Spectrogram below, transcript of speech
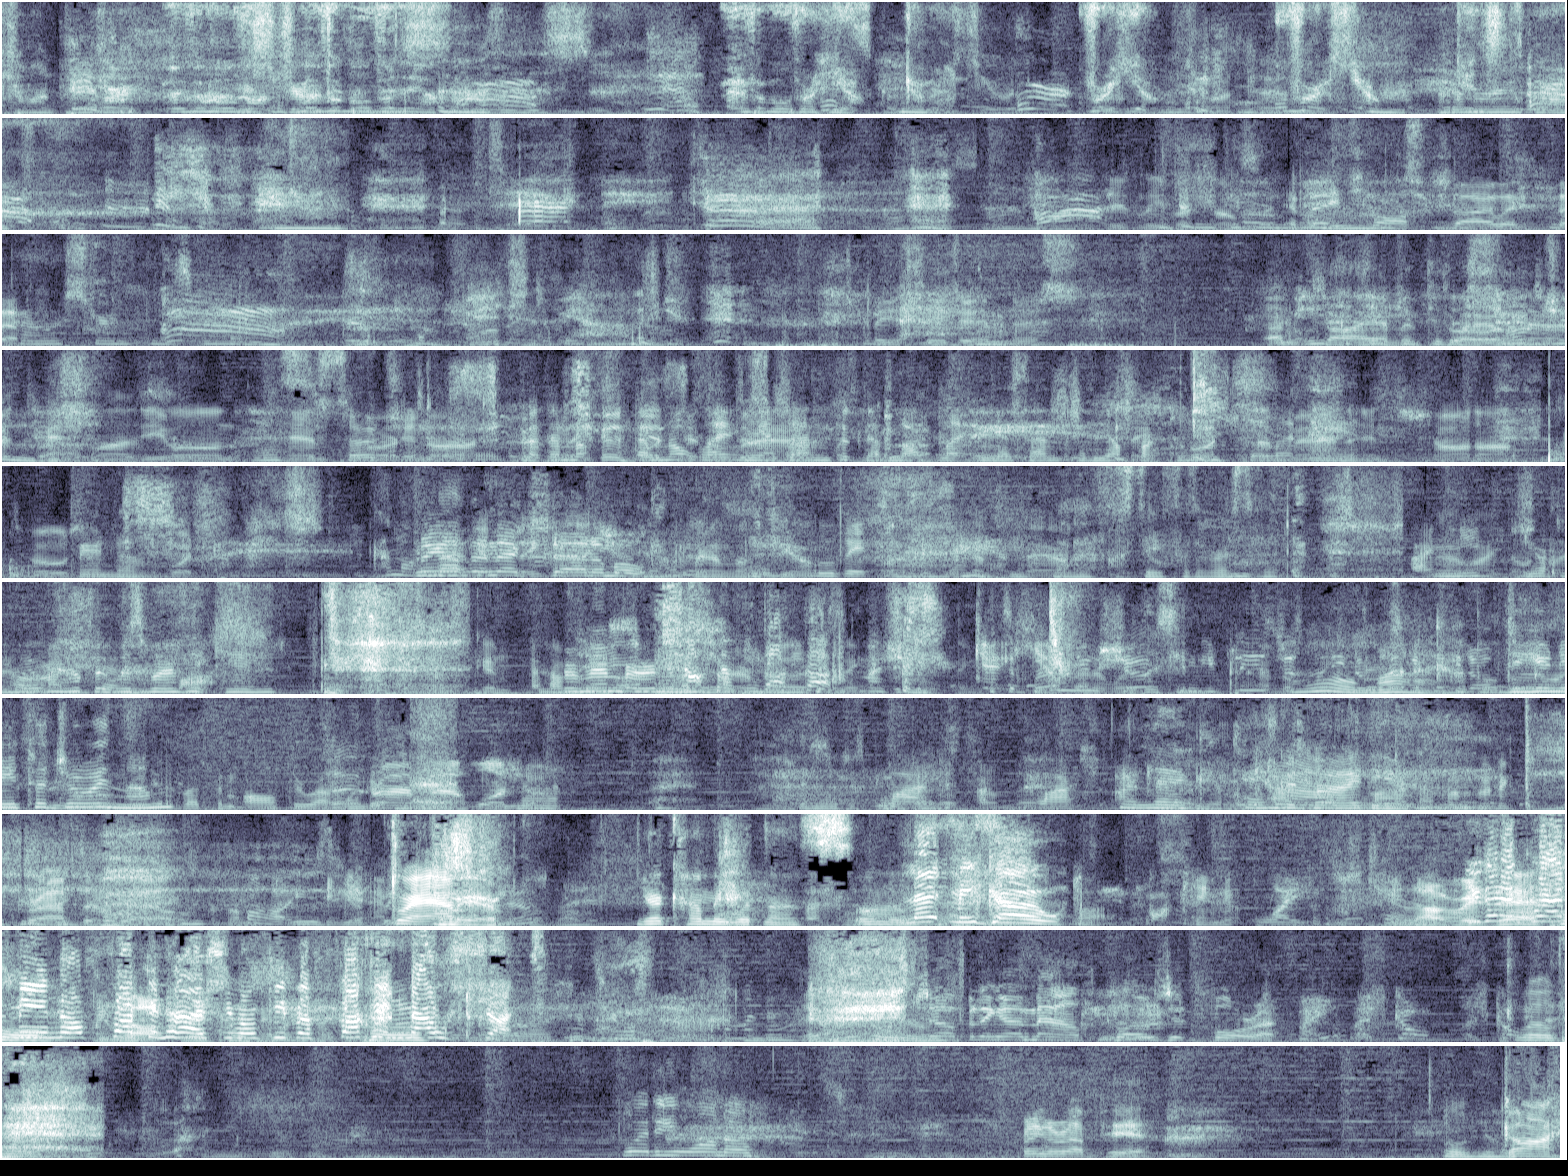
Come on, Baylor. Move him over, move him over there. Move him over here. Come on. Over here. Over here. Against the wall. Did leave us open. If they talk, silence them. Power strength is Please see doing this. Untie him and throw him in the Yes, the surgeon. But they're not, they're not letting us in. They're not letting us into the upper gate. They let me in. and shot off his toes We're and no. foot. Come on, Bring out the next animal. Move it. I'll have to stay for the rest of it. I need your I hope it was worth it, kid. Ask him. Remember, Shut the fuck up. Oh my. Do you need to join them? Let them all throughout one Grab that one. Then we'll just flash. Flash. I Your can leg. be a Okay, little- good idea. Grab the rail. Grab. Come here. You're coming with us. Oh no. Let me go! You're gonna grab me and not You're fucking her. She won't keep her fucking mouth shut. If she opening her mouth, close it for her. Let's go. Let's go. Will do. Where do you want her? Bring her up here. Oh no. God,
